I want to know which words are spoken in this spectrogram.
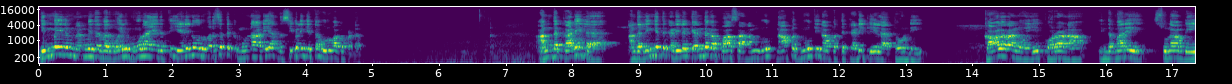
இன்மையிலும் நன்மை தருவர் கோயில் மூணாயிரத்தி எழுநூறு வருஷத்துக்கு முன்னாடி அந்த சிவலிங்கத்தை உருவாக்கப்பட்டது. அந்த கடியில அந்த லிங்கத்துக்கு அடியில கெந்தக பாசானம் நூ நாற்பத் நூத்தி நாற்பத்தெட்டு அடி கீழே தோண்டி காலரா நோய் கொரோனா இந்த மாதிரி சுனாமி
